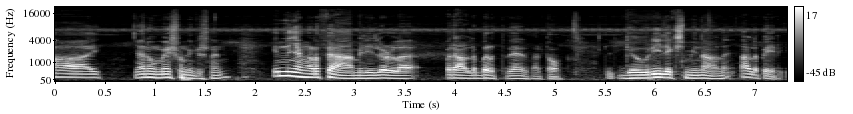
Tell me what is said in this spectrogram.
ഹായ് ഞാൻ ഉമേഷ് ഉണ്ണികൃഷ്ണൻ. ഇന്ന് ഞങ്ങളുടെ ഫാമിലിയിലുള്ള ഒരാളുടെ ബർത്ത്ഡേ ആയിരുന്നു കേട്ടോ. ഗൗരി ലക്ഷ്മി എന്നാണ് ആളുടെ പേര്.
